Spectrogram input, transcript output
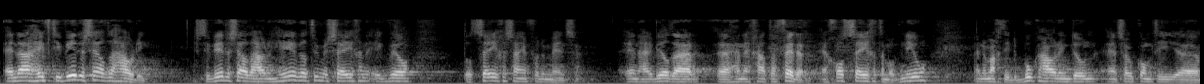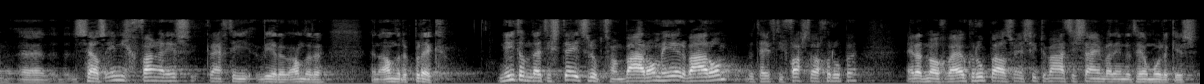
En daar heeft hij weer dezelfde houding. Is hij weer dezelfde houding. Heer, wilt u me zegenen? Ik wil tot zegen zijn voor de mensen. En hij wil daar, uh, en hij gaat daar verder. En God zegent hem opnieuw. En dan mag hij de boekhouding doen. En zo komt hij, uh, uh, zelfs in die gevangenis, krijgt hij weer een andere, een andere plek. Niet omdat hij steeds roept van waarom heer, waarom. Dat heeft hij vast wel geroepen. En dat mogen wij ook roepen als we in situaties zijn waarin het heel moeilijk is.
